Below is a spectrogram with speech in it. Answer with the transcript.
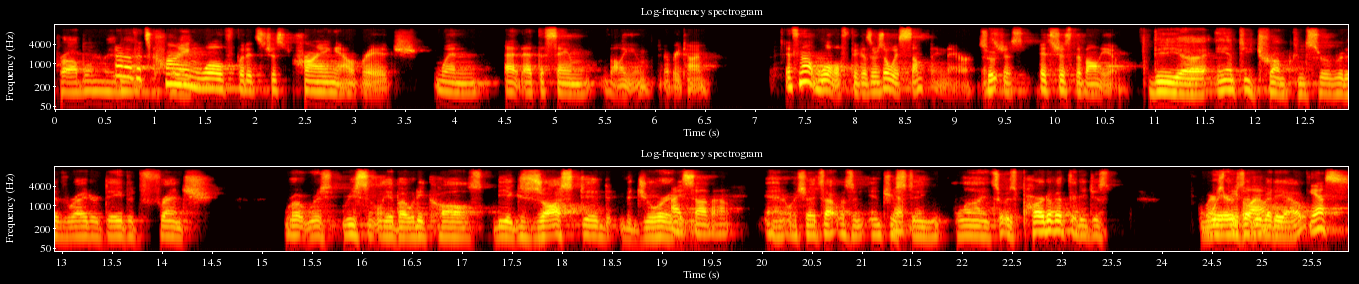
problem? I don't know if it's crying wolf, but it's just crying outrage when at, at the same volume every time. It's not wolf because there's always something there. It's just it's just the volume. The uh, anti-Trump conservative writer David French wrote re recently about what he calls the exhausted majority. I saw that, and which I thought was an interesting yep. line. So is part of it that he just wears, wears everybody out. out. Yes,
